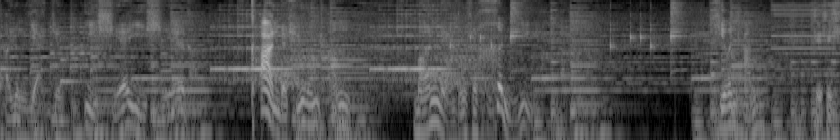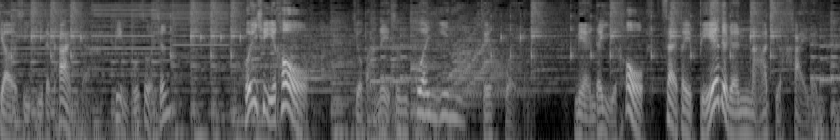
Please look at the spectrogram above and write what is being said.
他用眼睛一斜一斜的看着徐文长，满脸都是恨意。徐文长只是笑嘻嘻的看着，并不作声。回去以后。就把那尊观音给毁了，免得以后再被别的人拿去害人。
